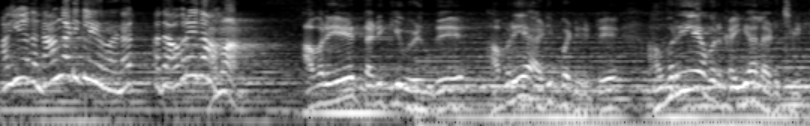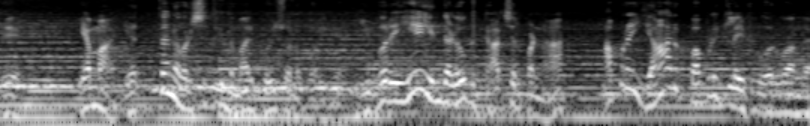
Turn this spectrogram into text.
ஐயோ அதை நாங்க அடிக்கல அது அவரே தான். ஆமா அவரே தடுக்கி விழுந்து அவரே அடிபட்டுக்கிட்டு அவரே அவர் கையால் அடிச்சுக்கிட்டு ஏம்மா எத்தனை வருஷத்துக்கு இந்த மாதிரி போய் சொல்ல போறீங்க? இவரையே இந்த அளவுக்கு டார்ச்சர் பண்ணா அப்புறம் யார் பப்ளிக் லைஃப்க்கு வருவாங்க?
